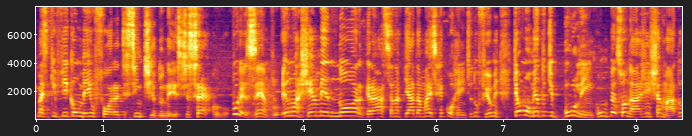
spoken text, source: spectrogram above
mas que ficam meio fora de sentido neste século. Por exemplo, eu não achei a menor graça na piada mais recorrente do filme, que é um momento de bullying com um personagem chamado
